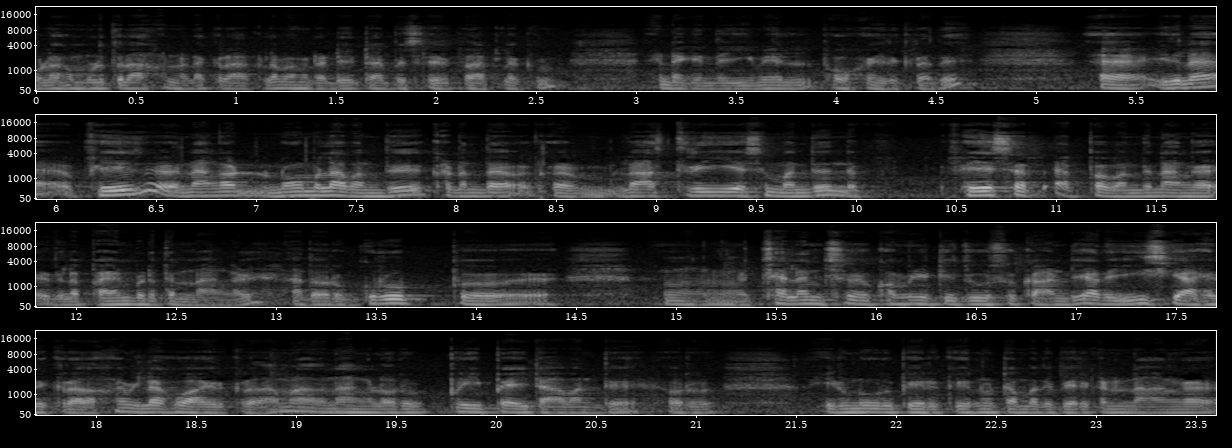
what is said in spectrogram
உலகம் முழுத்தலாக நடக்கிறாக்களும் எங்களோட டேட்டா பேஸில் இருக்கிறாக்களுக்கும் இன்றைக்கு இந்த இமெயில் போக இருக்கிறது. இதில் ஃபேஸ் நாங்கள் நார்மலாக வந்து கடந்த லாஸ்ட் த்ரீ இயர்ஸும் வந்து இந்த ஃபேஸர் அப்போ வந்து நாங்கள் இதில் பயன்படுத்தினாங்க. அது ஒரு குரூப் சேலஞ்ச் கம்யூனிட்டி ஜூஸுக்காண்டி அது ஈஸியாக இருக்கிறதாகவும் இலகுவாக இருக்கிறதாகவும் அது நாங்கள் ஒரு ப்ரீபெய்டாக வந்து ஒரு இருநூறு பேருக்கு இருநூற்றம்பது பேருக்குன்னு நாங்கள்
